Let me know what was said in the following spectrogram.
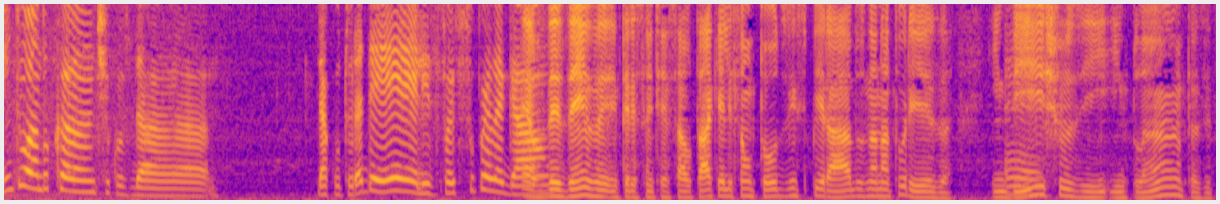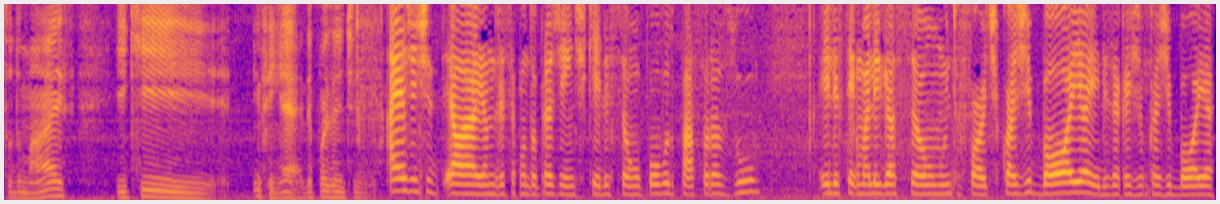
entoando cânticos da, da cultura deles. Foi super legal. É, os desenhos é interessante ressaltar que eles são todos inspirados na natureza, em É. bichos e em plantas e tudo mais, e que, enfim, é, depois a gente Aí a gente, a Andressa contou pra gente que eles são o povo do pássaro azul. Eles têm uma ligação muito forte com a jiboia. Eles acreditam que a jiboia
